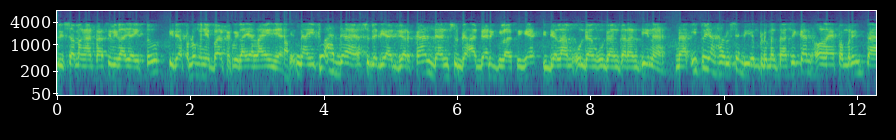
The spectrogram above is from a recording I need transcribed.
bisa mengatasi wilayah itu tidak perlu menyebar ke wilayah lainnya. Nah itu ada sudah diajarkan dan sudah ada regulasinya di dalam undang-undang karantina. Nah itu yang harusnya diimplementasikan oleh pemerintah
